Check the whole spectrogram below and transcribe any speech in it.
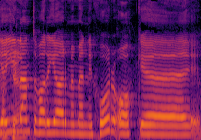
Jag Okej. gillar inte vad det gör med människor och eh,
